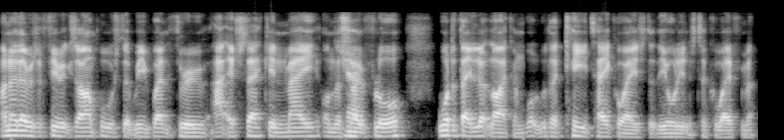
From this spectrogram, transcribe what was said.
I know there was a few examples that we went through at IFSEC in May on the yeah. show floor. What did they look like and what were the key takeaways that the audience took away from it?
